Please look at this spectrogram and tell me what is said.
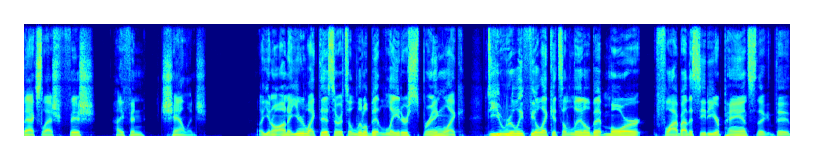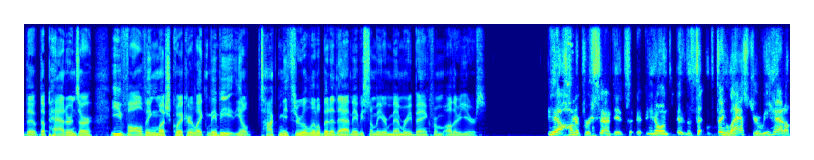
backslash fish hyphen challenge. Uh, you know, on a year like this, or it's a little bit later spring, like, do you really feel like it's a little bit more fly by the seat of your pants? The, the, the, the patterns are evolving much quicker. Like, maybe, you know, talk me through a little bit of that, maybe some of your memory bank from other years. Yeah, hundred percent. It's you know the th- thing. Last year we had a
